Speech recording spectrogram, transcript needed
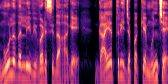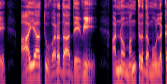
ಮೂಲದಲ್ಲಿ ವಿವರಿಸಿದ ಹಾಗೆ ಗಾಯತ್ರಿ ಜಪಕ್ಕೆ ಮುಂಚೆ ಆಯಾತು ವರದಾ ದೇವಿ ಅನ್ನೋ ಮಂತ್ರದ ಮೂಲಕ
